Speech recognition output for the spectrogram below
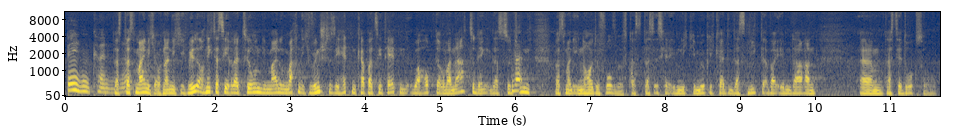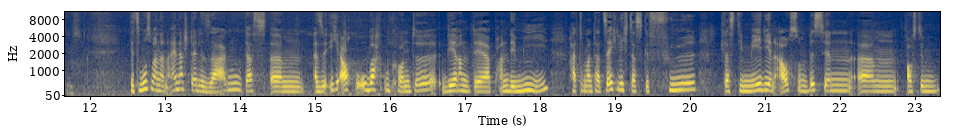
bilden können. Das, ne? das, meine ich auch. Nein, ich, ich, will auch nicht, dass die Redaktionen die Meinung machen. Ich wünschte, sie hätten Kapazitäten, überhaupt darüber nachzudenken, das zu tun, was man ihnen heute vorwirft. Das, das ist ja eben nicht die Möglichkeit. Und das liegt aber eben daran, ähm, dass der Druck so hoch ist. Jetzt muss man an einer Stelle sagen, dass ähm, also ich auch beobachten konnte, während der Pandemie hatte man tatsächlich das Gefühl, dass die Medien auch so ein bisschen ähm, aus dem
